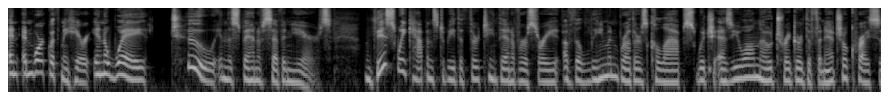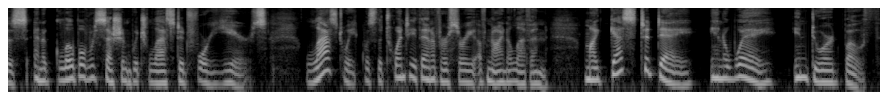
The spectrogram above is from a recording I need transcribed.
and, and work with me here. In a way, two in the span of seven years. This week happens to be the 13th anniversary of the Lehman Brothers collapse, which, as you all know, triggered the financial crisis and a global recession which lasted for years. Last week was the 20th anniversary of 9 11. My guest today, in a way, endured both.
